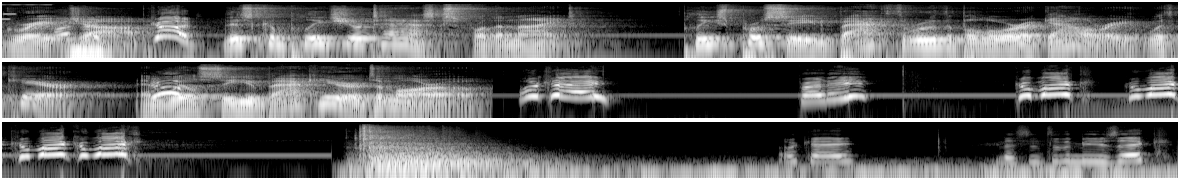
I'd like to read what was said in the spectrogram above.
Great 100. job. Good. This completes your tasks for the night. Please proceed back through the Ballora Gallery with care, and we'll see you back here tomorrow. Okay. Freddy? Go back! Go back! Go back! Go back! Okay. Listen to the music.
